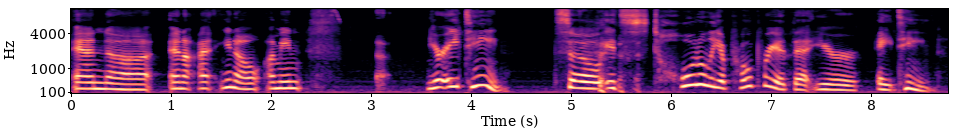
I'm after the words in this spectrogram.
and uh, and I, you know, I mean, uh, you're 18, so it's totally appropriate that you're 18.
